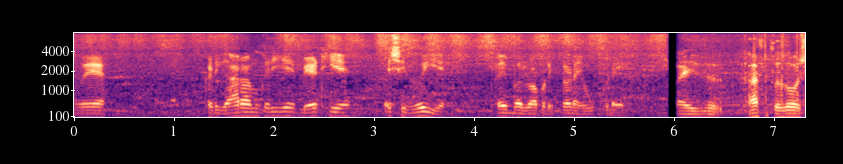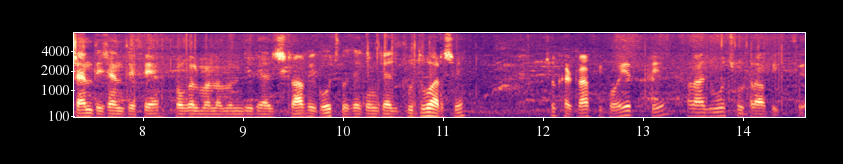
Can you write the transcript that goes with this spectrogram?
હવે ઘડીક આરામ કરીએ, બેઠીએ, પછી જોઈએ. કઈ બાજુ આપણી ચડાઈ ઉપડે. ભાઈ આજ તો જો શાંતિ શાંતિ છે. મોગલમાના મંદિરે આજ ટ્રાફિક ઓછું છે, કેમ કે આજ બુધવાર છે. જો કે ટ્રાફિક હોય જ છે, પણ આજ ઓછું ટ્રાફિક છે.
